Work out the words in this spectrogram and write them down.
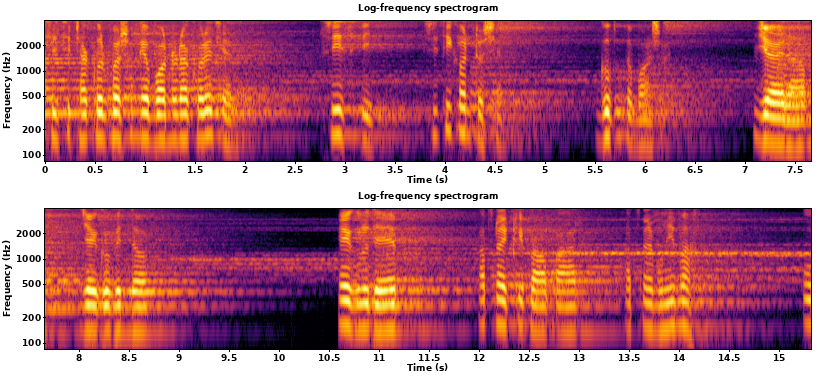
শ্রী শ্রী ঠাকুর প্রসঙ্গে বর্ণনা করেছেন শ্রী শ্রী স্মৃতিকণ্ঠ সেন, গুপ্ত মহাশয়। জয় রাম, জয় গোবিন্দ। হে গুরুদেব, আপনার কৃপা অপার, আপনার মহিমা। ও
